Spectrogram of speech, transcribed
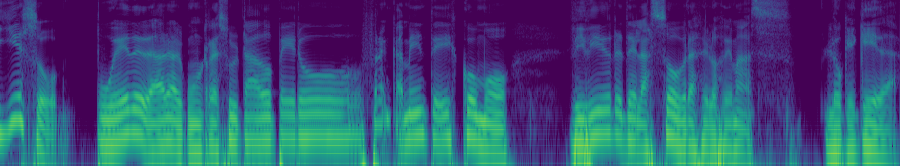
Y eso puede dar algún resultado, pero francamente es como vivir de las obras de los demás, lo que queda.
